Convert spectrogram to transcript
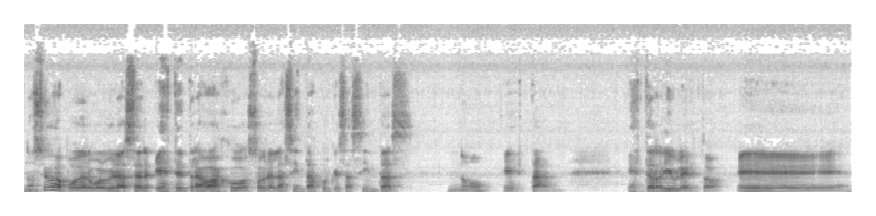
no se va a poder volver a hacer este trabajo sobre las cintas porque esas cintas no están. Es terrible esto. Eh,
